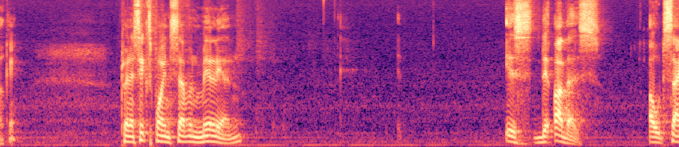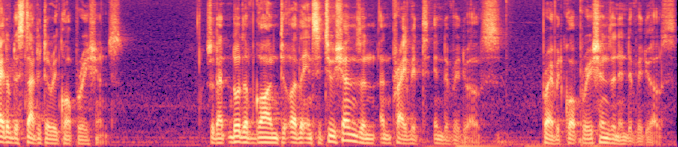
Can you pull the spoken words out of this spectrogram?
Okay? 26.7 million is the others outside of the statutory corporations. So that those have gone to other institutions and, and private individuals, private corporations and individuals.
